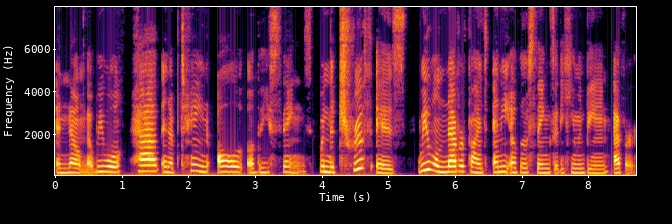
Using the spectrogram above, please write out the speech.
and known, that we will have and obtain all of these things. When the truth is, we will never find any of those things in a human being ever.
